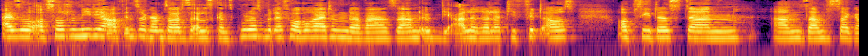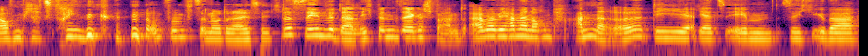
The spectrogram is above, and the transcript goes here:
Also auf Social Media, auf Instagram sah das alles ganz gut aus mit der Vorbereitung. Da war, sahen irgendwie alle relativ fit aus. Ob sie das dann am Samstag auf den Platz bringen können um 15.30 Uhr. Das sehen wir dann. Ich bin sehr gespannt. Aber wir haben ja noch ein paar andere, die jetzt eben sich über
